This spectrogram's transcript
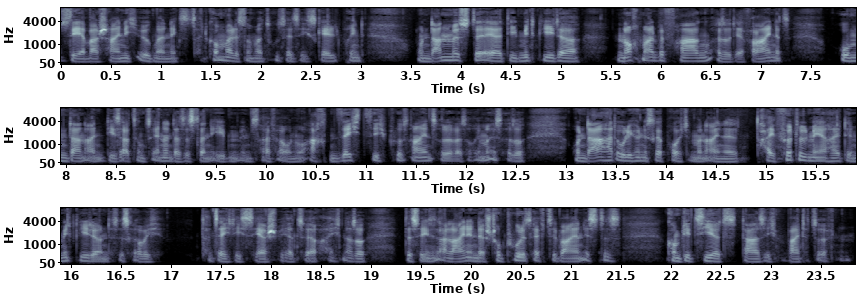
sehr wahrscheinlich irgendwann in nächster Zeit kommen, weil es nochmal zusätzliches Geld bringt. Und dann müsste er die Mitglieder nochmal befragen, also der Verein jetzt, um dann an die Satzung zu ändern, dass es dann eben im Zweifel auch nur 68 plus 1 oder was auch immer ist. Also, und da hat Uli gesagt, bräuchte man eine Dreiviertelmehrheit der Mitglieder und das ist, glaube ich, tatsächlich sehr schwer zu erreichen. Also deswegen allein in der Struktur des FC Bayern ist es kompliziert, da sich weiter zu öffnen.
